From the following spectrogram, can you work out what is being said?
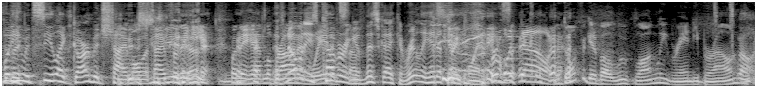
but he would see like garbage time all the time for the Yeah. Heat when they had LeBron. If nobody's and covering him, this guy can really hit a three pointer. Throw it down. Don't forget about Luke Longley, Randy Brown, Oh,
